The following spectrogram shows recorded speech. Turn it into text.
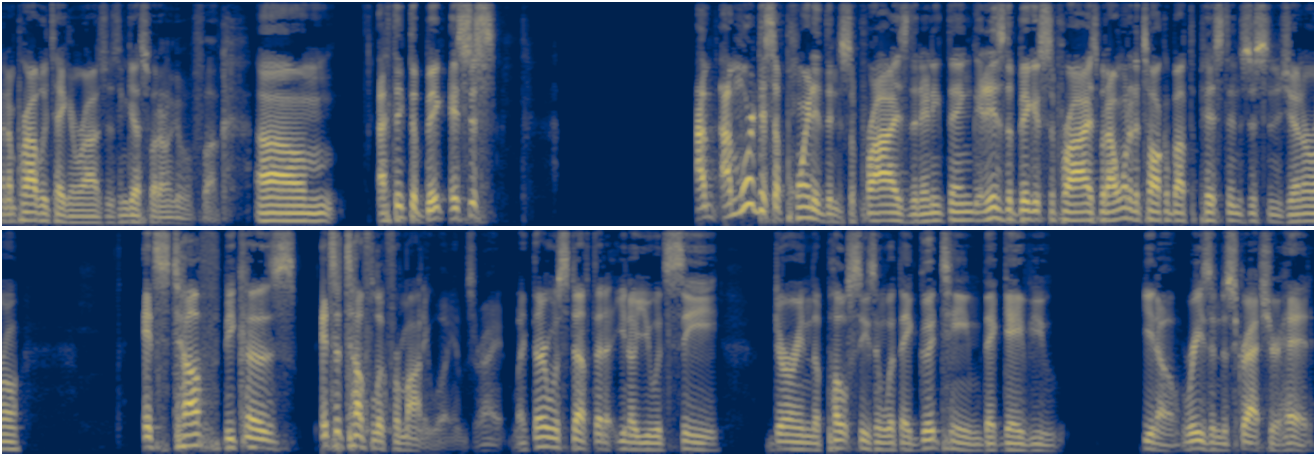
And I'm probably taking Raja's. And guess what? I don't give a fuck. Um, I think the big, it's just, I'm I'm more disappointed than surprised than anything. It is the biggest surprise, but I wanted to talk about the Pistons just in general. It's tough because it's a tough look for Monty Williams, right? Like there was stuff that you know you would see during the postseason with a good team that gave you, you know, reason to scratch your head.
